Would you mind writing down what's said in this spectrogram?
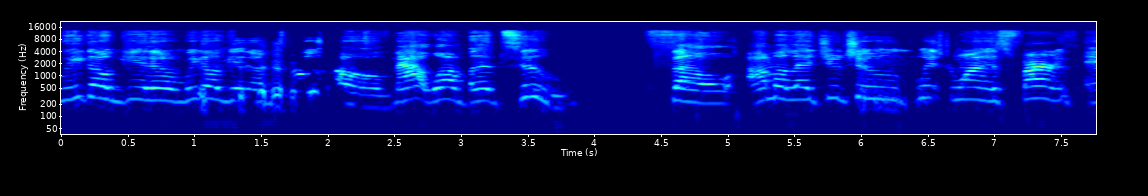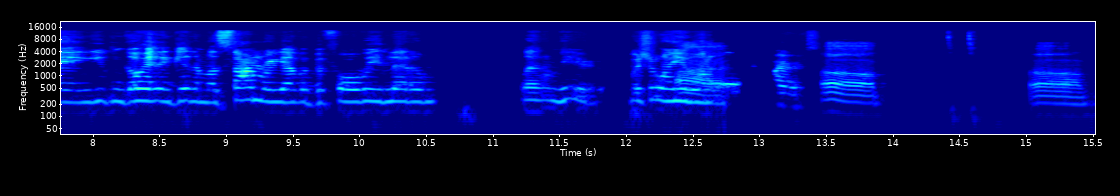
we gonna get them. We gonna get them two songs, not one but two. So I'm gonna let you choose which one is first, and you can go ahead and give them a summary of it before we let them let them hear. Which one you want to uh, first? Uh, um.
